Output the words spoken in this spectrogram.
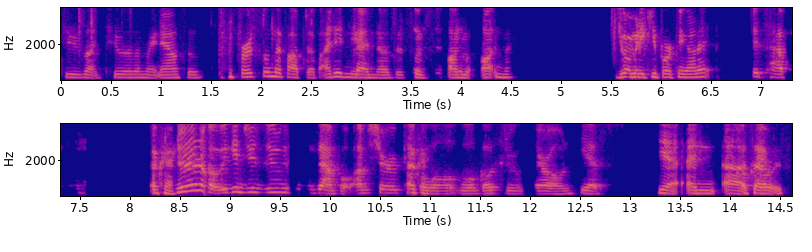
do like two of them right now. So the first one that popped up, I didn't Okay. even know this was on on. Do you want me to keep working on it? It's happening. Okay. No, no, no. We can just do the example. I'm sure people Okay. will will go through their own. Yes. Yeah, and uh, so Okay. was-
